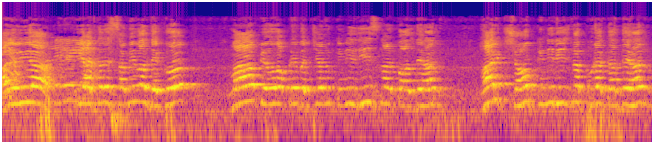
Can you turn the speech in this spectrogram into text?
ਹਾਲੇਲੂਇਆ ਇਹ ਅੱਜ ਕੱਲ੍ਹ ਦੇ ਸਮੇਂ ਵੱਲ ਦੇਖੋ, ਮਾਂ ਪਿਓ ਆਪਣੇ ਬੱਚਿਆਂ ਨੂੰ ਕਿੰਨੀ ਰੀਸ ਨਾਲ ਪਾਲਦੇ ਹਨ, ਹਰ ਇੱਕ ਸ਼ੌਕ ਕਿੰਨੀ ਰੀਸ ਨਾਲ ਪੂਰਾ ਕਰਦੇ ਹਨ,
